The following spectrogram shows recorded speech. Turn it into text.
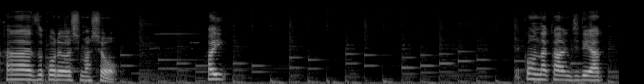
必ずこれをしましょう。はい。でこんな感じでやって、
